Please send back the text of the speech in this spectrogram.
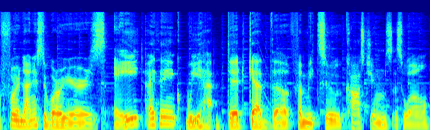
for Dynasty Warriors eight, I think we ha- did get the Famitsu costumes as well.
